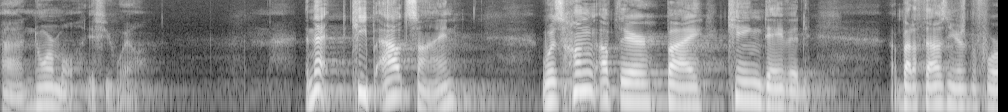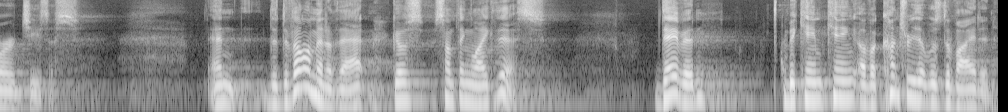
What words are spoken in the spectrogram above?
uh, normal, if you will. And that keep out sign was hung up there by King David about a thousand years before Jesus. And the development of that goes something like this David became king of a country that was divided.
